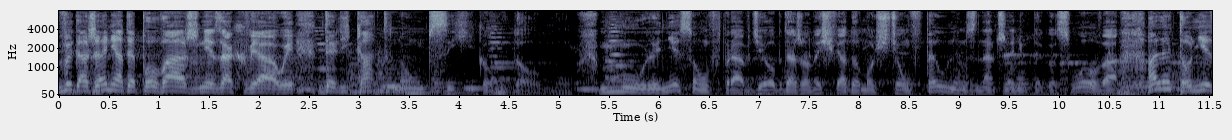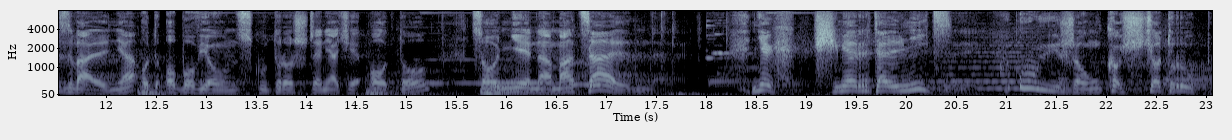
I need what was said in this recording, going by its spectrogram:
Wydarzenia te poważnie zachwiały delikatną psychiką domu. Mury nie są wprawdzie obdarzone świadomością w pełnym znaczeniu tego słowa, ale to nie zwalnia od obowiązku troszczenia się o to, co nienamacalne. Niech śmiertelnicy ujrzą kościotrupy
